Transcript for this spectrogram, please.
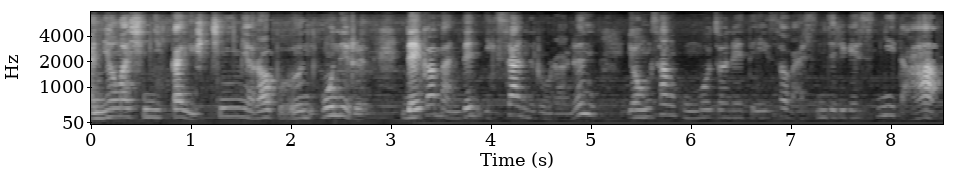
안녕하십니까 유치님 여러분. 오늘은 내가 만든 익산으로라는 영상 공모전에 대해서 말씀드리겠습니다.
